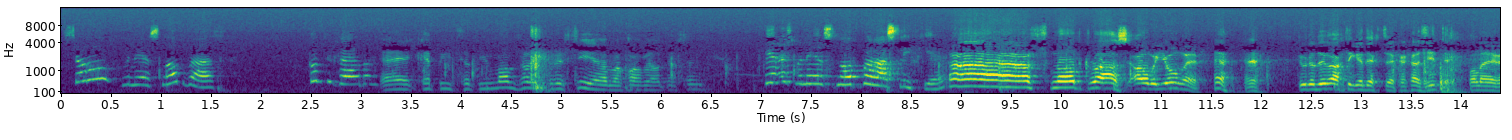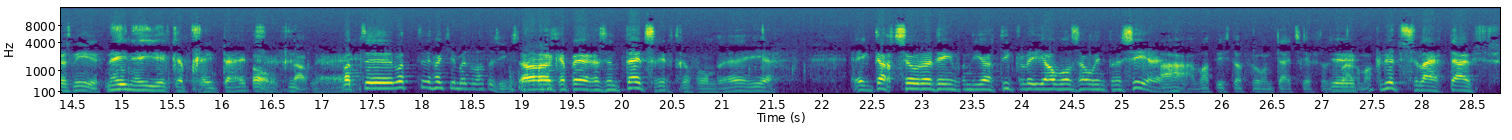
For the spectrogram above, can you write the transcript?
Zo, meneer Snodgrass. Verder? Eh, ik heb iets dat uw man zal interesseren, mevrouw Wilkinson. Hier is meneer Snodgrass, liefje. Ah, Snodgrass, oude jongen. Doe de deur achter je dicht, zeg. Ga zitten. Val ergens neer. Nee, nee, ik heb geen tijd. Oh, zeg. nou, Nee. wat, eh, wat eh, had je me laten zien? Nou, ik heb ergens een tijdschrift gevonden, hè, hier. Ik dacht zo dat een van die artikelen jou wel zou interesseren. Ah, wat is dat voor een tijdschrift, als ik De vragen mag? knutselaar thuis.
